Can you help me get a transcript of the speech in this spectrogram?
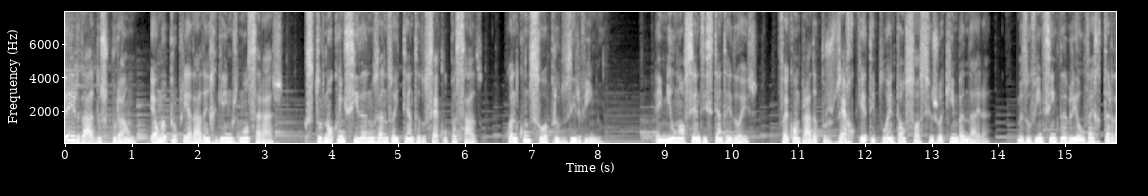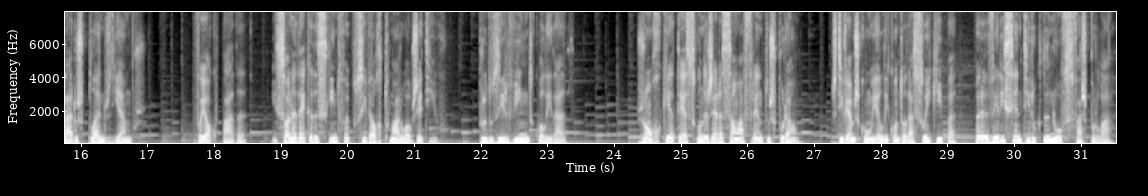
A herdade do Esporão é uma propriedade em Reguengos de Monsaraz que se tornou conhecida nos anos 80 do século passado, quando começou a produzir vinho. Em 1972, foi comprada por José Roquete e pelo então sócio Joaquim Bandeira, mas o 25 de Abril veio retardar os planos de ambos. Foi ocupada e só na década seguinte foi possível retomar o objetivo: produzir vinho de qualidade. João Roquete é a segunda geração à frente do Esporão. Estivemos com ele e com toda a sua equipa para ver e sentir o que de novo se faz por lá.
